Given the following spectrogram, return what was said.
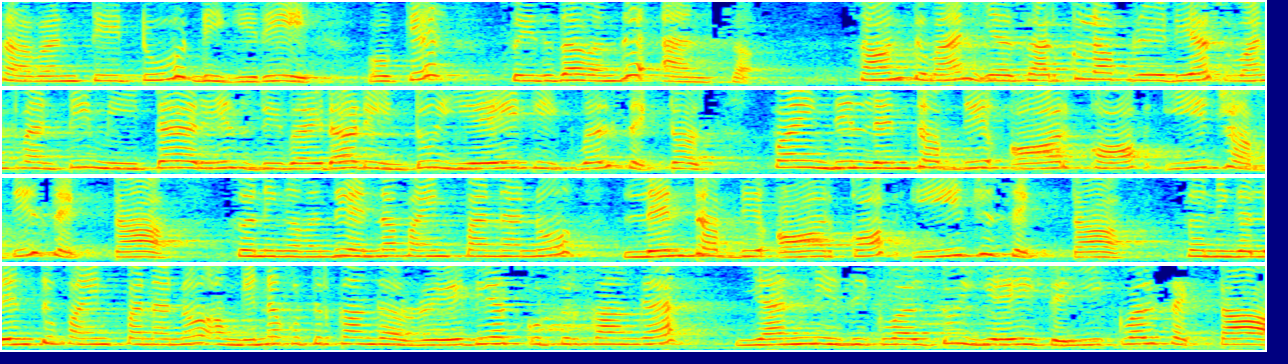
seventy two degree okay so இதுதான் வந்து answer Seventh one, a circle of radius 120 meter is divided into 8 equal sectors. Find the length of the arc of each of the sector. So, நீங்கள் வந்து என்ன find பண்ணணும்? Length of the arc of each sector. So, நீங்கள் length find பண்ணணும். அவங்க என்ன குட்திருக்காங்க? Radius குட்திருக்காங்க. n is equal to 8 equal sector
